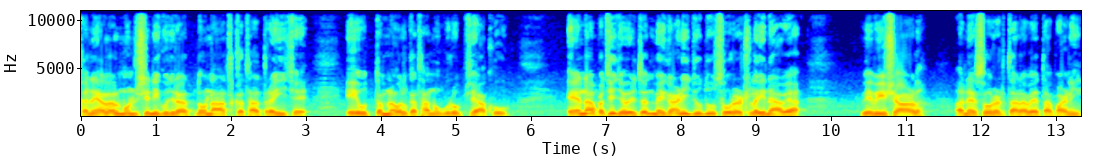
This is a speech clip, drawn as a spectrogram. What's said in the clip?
કનૈયાલાલ મુનશીની ગુજરાતનો નાથ કથાત્રયી છે, એ ઉત્તમ નવલકથાનું ગ્રુપ છે આખું. એના પછી ઝવેરચંદ મેઘાણી જુદું સોરઠ લઈને આવ્યા, વેવિશાળ અને સોરઠ તારા વહેતા પાણી.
